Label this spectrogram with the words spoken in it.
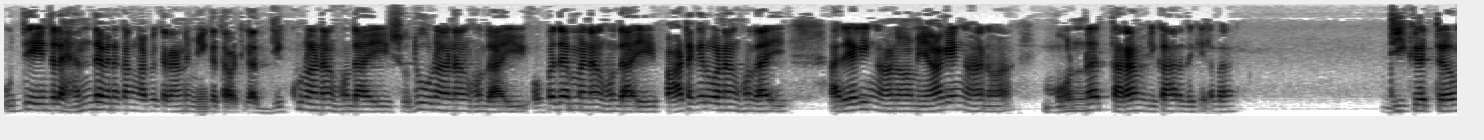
උදේ ඉඳලා හැන්ද වෙනකන් අපි කරන්නේ මේක තව ටිකක් දික් වුණා නම් හොඳයි සුදු වුණා නම් හොඳයි ඔපදැම්ම නම් හොඳයි පාට කෙරුවා නම් හොඳයි අරයගෙන් අහනවා මෙයාගෙන් අහනවා මොන තරම් විකාරද කියලා බලන්න. දිගටම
